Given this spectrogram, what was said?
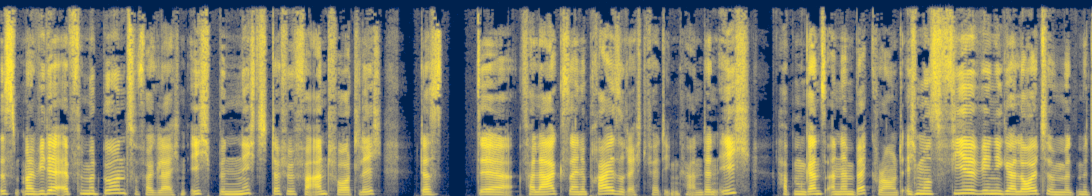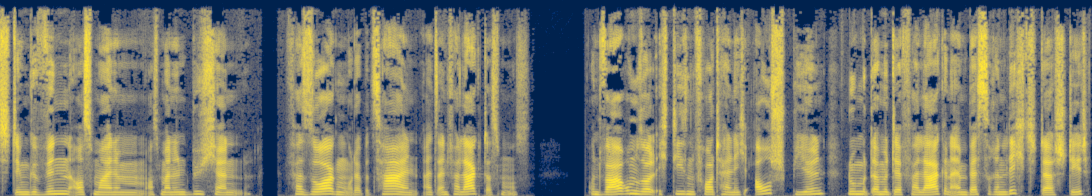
ist mal wieder Äpfel mit Birnen zu vergleichen. Ich bin nicht dafür verantwortlich, dass der Verlag seine Preise rechtfertigen kann. Denn ich habe einen ganz anderen Background. Ich muss viel weniger Leute mit, mit dem Gewinn aus, meinem, aus meinen Büchern versorgen oder bezahlen, als ein Verlag das muss. Und warum soll ich diesen Vorteil nicht ausspielen, nur damit der Verlag in einem besseren Licht dasteht,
